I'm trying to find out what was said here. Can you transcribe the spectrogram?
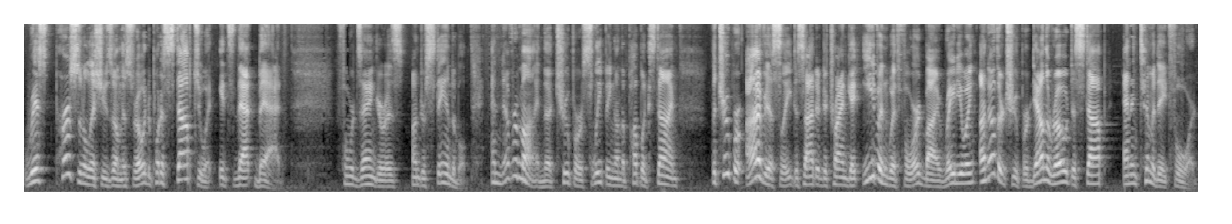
risked personal issues on this road to put a stop to it. It's that bad. Ford's anger is understandable. And never mind the trooper sleeping on the public's dime. The trooper obviously decided to try and get even with Ford by radioing another trooper down the road to stop and intimidate Ford.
